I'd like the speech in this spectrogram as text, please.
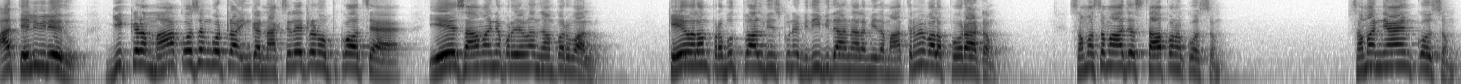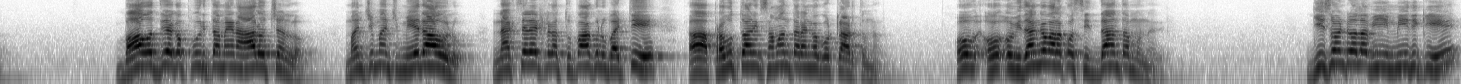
ఆ తెలివి లేదు. ఇక్కడ మా కోసం కొట్లా ఇంకా నక్సలేట్లను ఒప్పుకోవచ్చా? ఏ సామాన్య ప్రజలను చంపరు వాళ్ళు. కేవలం ప్రభుత్వాలు తీసుకునే విధి విధానాల మీద మాత్రమే వాళ్ళ పోరాటం. సమసమాజ స్థాపన కోసం సమన్యాయం కోసం. భావోద్వేగపూరితమైన ఆలోచనలు మంచి మంచి మేధావులు నక్సలెట్లుగా తుపాకులు బట్టి ప్రభుత్వానికి సమాంతరంగా కొట్లాడుతున్నారు. ఓ ఓ- ఓ విధంగా వాళ్ళకు సిద్ధాంతం ఉన్నది. గీసొంటి వాళ్ళ మీదికి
